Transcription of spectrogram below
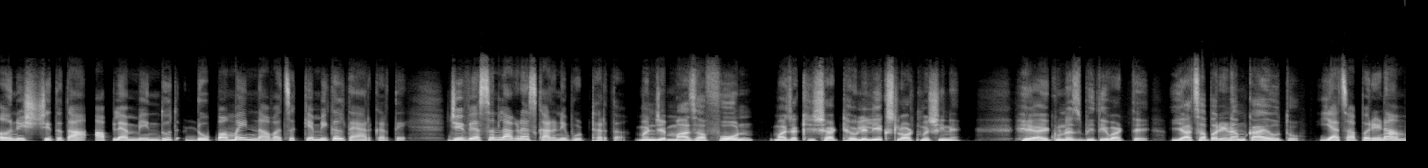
अनिश्चितता आपल्या मेंदूत डोपामाइन नावाचं केमिकल तयार करते जे व्यसन लागण्यास कारणीभूत ठरतं. म्हणजे माझा फोन माझ्या खिशात ठेवलेली एक स्लॉट मशीन आहे. हे ऐकूनच भीती वाटते. याचा परिणाम काय होतो? याचा परिणाम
